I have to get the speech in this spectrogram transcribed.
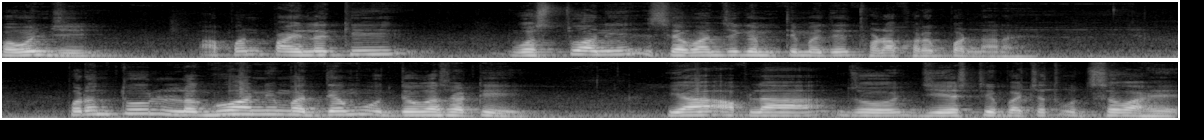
पवनजी आपण पाहिलं की वस्तू आणि सेवांच्या किमतीमध्ये थोडा फरक पडणार आहे. परंतु लघु आणि मध्यम उद्योगासाठी या आपला जो जी एस टी बचत उत्सव आहे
